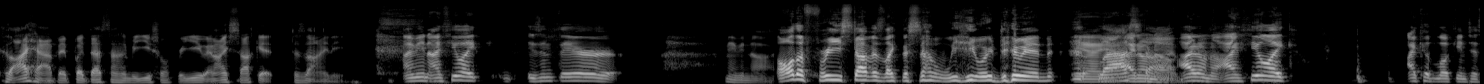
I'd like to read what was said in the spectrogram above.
Cuz I have it, but that's not going to be useful for you and I suck at designing. I mean, I feel like isn't there? Maybe not. All the free stuff is like the stuff we were doing Yeah, yeah. last I don't time. know. I don't know. I feel like I could look into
